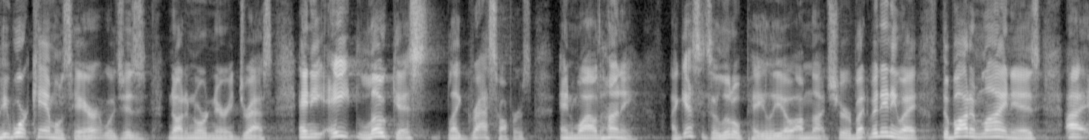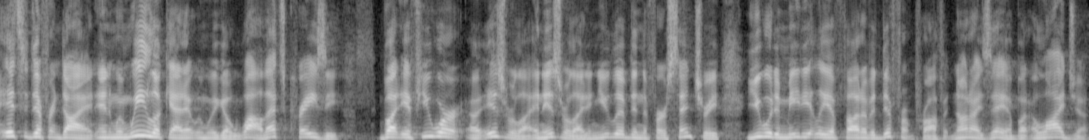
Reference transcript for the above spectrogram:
he wore camel's hair, which is not an ordinary dress, and he ate locusts, like grasshoppers, and wild honey. I guess it's a little paleo, I'm not sure. But, but anyway, the bottom line is uh, it's a different diet. And when we look at it, when we go, wow, that's crazy. But if you were Israelite, an Israelite and you lived in the first century, you would immediately have thought of a different prophet, not Isaiah, but Elijah.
